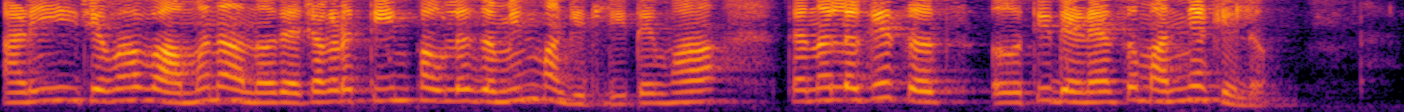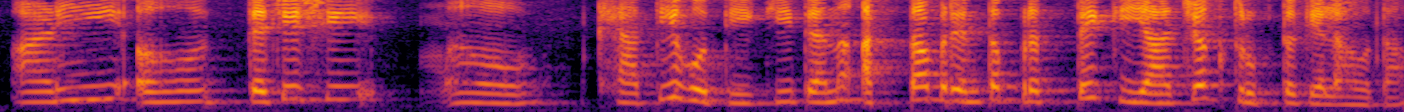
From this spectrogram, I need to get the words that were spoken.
आणि जेव्हा वामनानं त्याच्याकडे तीन पावलं जमीन मागितली तेव्हा त्यानं लगेचच ती देण्याचं मान्य केलं. आणि त्याच्याशी ख्याती होती की त्यानं आत्तापर्यंत प्रत्येक याचक तृप्त केला होता.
